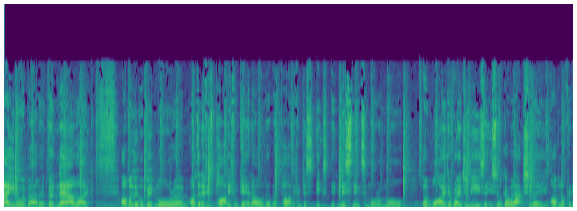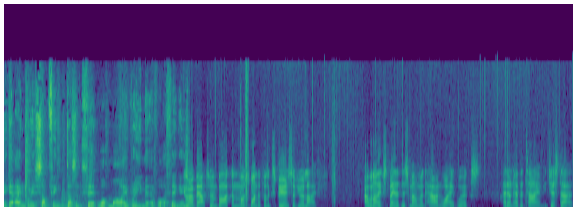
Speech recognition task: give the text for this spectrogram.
anal about it, but now like I'm a little bit more. Um, I don't know if it's partly from getting older, but partly from just ex- listening to more and more a wider range of music. You sort of go, well, actually, I'm not going to get angry if something doesn't fit what my remit of what a thing is. You are about to embark on the most wonderful experience of your life. I will not explain at this moment how and why it works. I don't have the time, it just does.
